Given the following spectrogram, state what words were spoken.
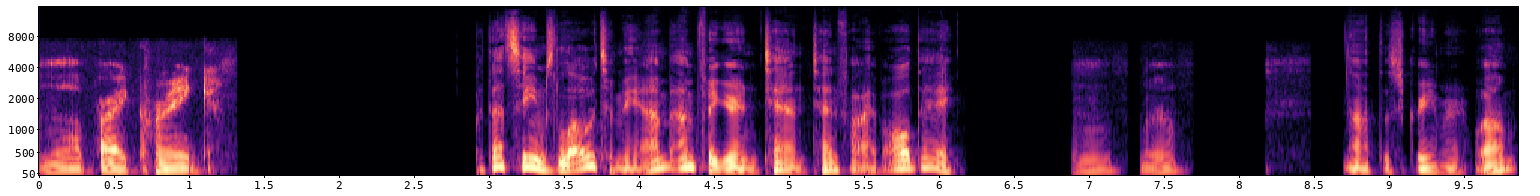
Uh, probably crank. But that seems low to me. I'm I'm figuring 10, 10 5 all day. Mhm, Well, Not the screamer. Well,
